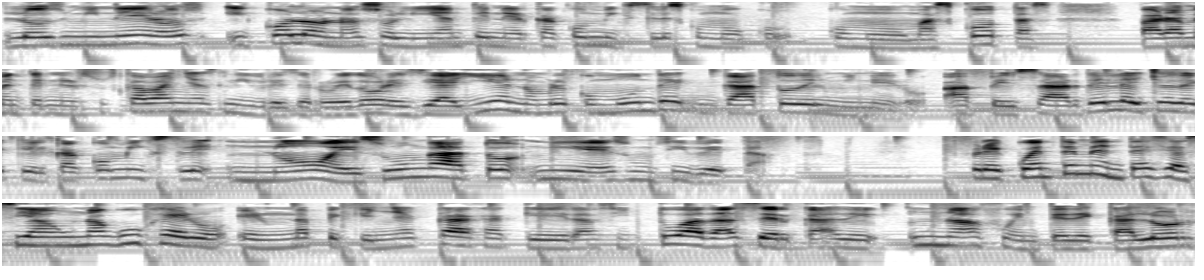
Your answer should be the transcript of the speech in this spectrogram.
Los mineros y colonos solían tener cacomixles como, como mascotas para mantener sus cabañas libres de roedores, de allí el nombre común de gato del minero, a pesar del hecho de que el cacomixle no es un gato ni es un civeta. Frecuentemente se hacía un agujero en una pequeña caja que era situada cerca de una fuente de calor,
